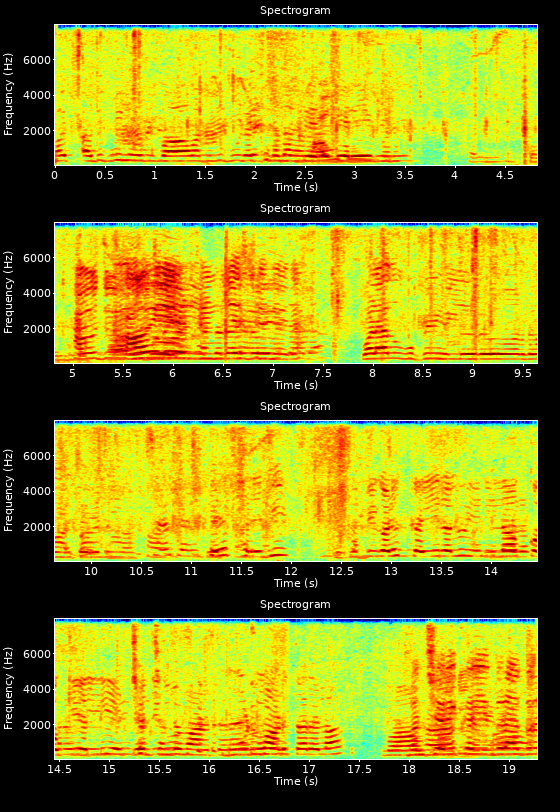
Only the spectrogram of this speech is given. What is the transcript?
ಮತ್ ಅದಕ್ಕೆ ಬಿ ನೋಡ್ರಿ ಬಾವ್ ಅದು ಬಿ ಗೂಡ ಚಂದದ ಬೇರೆ ಬೇರೆ ಬೇರೆ ಹೌದು ಒಳಗ ಗುಬ್ಬಿ ಇಟ್ಟರು ಖರೀದಿ. ಗುಬ್ಬಿಗಳು ಕೈ ಇರಲು ಏನಿಲ್ಲ ಕೊಕ್ಕಿಯಲ್ಲಿ ಹೆಚ್ಚು ಚಂದ ಮಾಡ್ತಾರೆ. ಗೂಡು ಮಾಡ್ತಾರಲ್ಲ. ಮನುಷ್ಯರಿಗೆ ಕೈ ಇದ್ರೆ ಆದ್ರೆ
